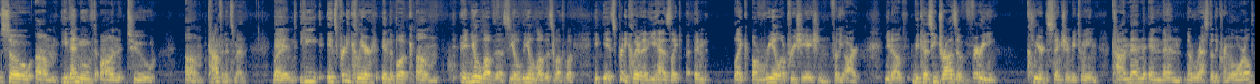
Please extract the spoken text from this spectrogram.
so um he then moved on to um confidence men Right. and he it's pretty clear in the book um and you'll love this you'll you'll love this about the book he, it's pretty clear that he has like an like a real appreciation for the art you know because he draws a very clear distinction between con men and then the rest of the criminal world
